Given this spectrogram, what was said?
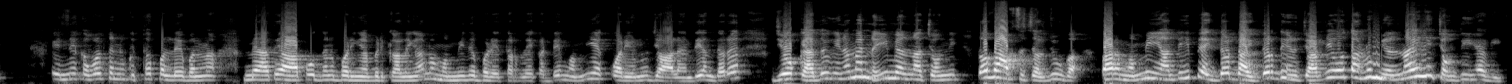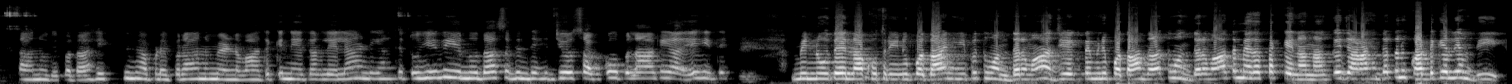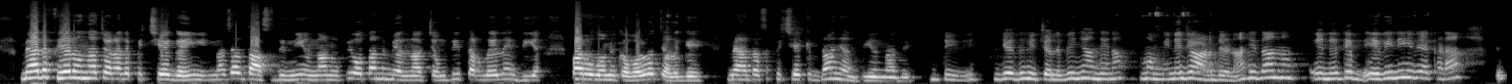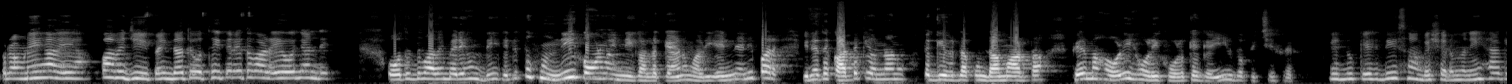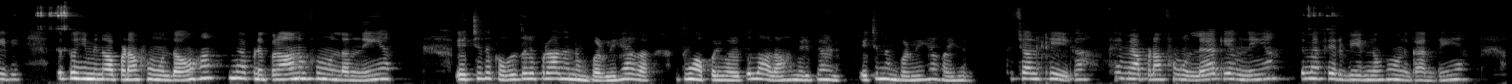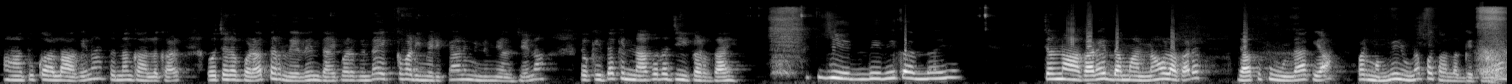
ਇੰਨੇ ਕਵਲ ਤੈਨੂੰ ਕਿੱਥੋਂ ਪੱਲੇ ਬੰਨਣਾ? ਮੈਂ ਤੇ ਆਪ ਉਦੋਂ ਬੜੀਆਂ ਬਿੜਕਾਂ ਲਈਆਂ ਮੈਂ ਮੰਮੀ ਦੇ ਬੜੇ ਤਰਲੇ ਕੱਢੇ। ਮੰਮੀ ਇੱਕ ਵਾਰੀ ਉਹਨੂੰ ਜਾ ਲੈਂਦੇ ਅੰਦਰ। ਜੇ ਉਹ ਕਹਿ ਦੂਗੀ ਨਾ ਮੈਂ ਨਹੀਂ ਮਿਲਣਾ ਚਾਹੁੰਦੀ ਤਾਂ ਉਹ ਵਾਪਸ ਚਲ ਜਾਊਗਾ। ਪਰ ਮੰਮੀ ਆਂਦੀ ਸੀ ਵੀ ਇੱਧਰ ਦਾ ਇੱਧਰ ਦੇਣ ਚੜ ਜੇ ਉਹ ਤੁਹਾਨੂੰ ਮਿਲਣਾ ਹੀ ਨਹੀਂ ਚਾਹੁੰਦੀ ਹੈਗੀ। ਤੁਹਾਨੂੰ ਤੇ ਪਤਾ ਸੀ ਵੀ ਮੈਂ ਆਪਣੇ ਭਰਾ ਨੂੰ ਮਿਲਣ ਵਾਸਤੇ ਕਿੰਨੇ ਤਰਲੇ ਲੈਣ ਡੀਆਂ ਤੇ ਤੁਸੀਂ ਵੀਰ ਨੂੰ ਦੱਸ ਦਿੰਦੇ ਜੇ ਉਹ ਸਭ ਕੁਝ ਭੁਲਾ ਕੇ ਆਏ ਸੀ ਤੇ। ਮੈਨੂੰ ਤੇ ਇੰਨਾ ਖੁਤਰੀ ਨੂੰ ਪਤਾ ਹੀ ਨਹੀਂ ਵੀ ਤੂੰ ਅੰਦਰ ਵਾਂ। ਜੇ ਤੇ ਮੈਨੂੰ ਪਤਾ ਹੁੰਦਾ ਨਾ ਤੂੰ ਅੰਦਰ ਵਾਂ ਤੇ ਮੈਂ ਤਾਂ ਧੱਕੇ ਨਾਲ ਲੰਘ ਕੇ ਜਾਣਾ ਹੁੰਦਾ ਤੈਨੂੰ ਕੱਢ ਕੇ ਲਿਆਉਂਦੀ ਮੈਂ ਤਾਂ ਫੇਰ ਉਹਨਾਂ ਚਾਰਾਂ ਦੇ ਪਿੱਛੇ ਗਈ। ਮੈਂ ਚੱਲ ਦੱਸ ਦਿੰਨੀ ਉਹਨਾਂ ਨੂੰ ਵੀ ਉਹ ਤੁਹਾਨੂੰ ਮਿਲਣਾ ਚਾਹੁੰਦੀ ਤਰਲੇ ਲੈਂਦੀ ਆ ਪਰ ਉਦੋਂ ਨੇ ਕਵਲ ਉਹ ਚਲ ਗਏ। ਮੈਂ ਦੱਸ ਪਿੱਛੇ ਕਿੱਦਾਂ ਜਾਂਦੀ ਉਹਨਾਂ ਦੇ? ਦੀਦੀ ਜੇ ਤੁਸੀਂ ਚੱਲ ਵੀ ਜਾਂਦੇ ਨਾ ਮੰਮੀ ਨੇ ਜਾਣ ਦੇਣਾ ਸੀ ਤੁਹਾਨੂੰ। ਇਹਨੇ ਤੇ ਇਹ ਵੀ ਨਹੀਂ ਵੇਖਣਾ ਵੀ ਪ੍ਰਾਹੁਣੇ ਆਏ ਆ। ਭਾਵੇਂ ਜੀ ਪੈਂਦਾ ਤੇ ਉੱਥੇ ਹੀ ਤੇਰੇ ਦਿਵਾਲੇ ਹੋ ਜਾਂਦੇ। ਉਹ ਤੇ ਦਿਵਾਲੇ ਮੇਰੇ ਹੁੰਦੀ ਕਹਿੰਦੀ ਤੂੰ ਹੁੰਨੀ ਕੌਣ ਮੈਂ ਇੰਨੀ ਗੱਲ ਕਹਿਣ ਵਾਲੀ? ਇਹਨੇ ਨਹੀਂ ਪਰ ਇਹਨੇ ਤੇ ਕੱਢ ਕੇ ਉਹਨਾਂ ਨੂੰ ਤੇ ਗਿਫਟ ਦਾ ਕੁੰਡਾ ਮਾਰਤਾ। ਫਿਰ ਮੈਂ ਹੌਲੀ ਹੌਲੀ ਖੋਲ ਕੇ ਗਈ ਉਦੋਂ ਪਿੱਛੇ ਫਿਰ। ਇਹਨੂੰ ਕਿਸੇ ਦੀ ਸੰਗ ਸ਼ਰਮ ਨਹੀਂ ਹੈਗੀ ਵੀ ਤੇ ਤੁਸੀਂ ਮੈਨੂੰ ਆਪਣਾ ਫੋਨ ਦਿਓ ਹਾਂ। ਮੈਂ ਆਪਣੇ ਭਰਾ ਨੂੰ ਫੋਨ ਲਾਉਣੀ ਆ ਇਹ ਚ ਤੇ ਕਵਲ ਤੇਰੇ ਭਰਾ ਦਾ ਨੰਬਰ ਨਹੀਂ ਹੈਗਾ। ਤੂੰ ਆਪਣੀ ਵਾਲੇ ਤੋਂ ਲਾ ਲਾ ਮੇਰੀ ਭੈਣ। ਇਹ ਚ ਨੰਬਰ ਨਹੀਂ ਹੈਗਾ ਯਾਰ ਤੇ ਚੱਲ ਠੀਕ ਆ। ਫਿਰ ਮੈਂ ਆਪਣਾ ਫੋਨ ਲੈ ਕੇ ਆਉਣੀ ਆ ਤੇ ਮੈਂ ਫਿਰ ਵੀਰ ਨੂੰ ਫੋਨ ਕਰਦੀ ਆ ਹਾਂ ਤੂੰ ਕੱਲ ਆ ਕੇ ਨਾ ਤੇ ਨਾਲ ਗੱਲ ਕਰ। ਉਹ ਤੇਰਾ ਬੜਾ ਤਰਲੇ ਲੈਂਦਾ ਸੀ ਪਰ ਕਹਿੰਦਾ ਇੱਕ ਵਾਰੀ ਮੇਰੀ ਭੈਣ ਮੈਨੂੰ ਮਿਲ ਜੇ ਨਾ ਤੇ ਕਹਿੰਦਾ ਕਿੰਨਾ ਕੁ ਦਾ ਜੀ ਕਰਦਾ ਹੈ ਜੀ ਦੀਦੀ ਕਰਨਾ ਹੀ ਚਲ ਨਾ ਕਰ ਏਦਾਂ ਮਨ ਨਾ ਹੌਲਾ ਕਰ। ਜਾ ਤੂੰ ਫੋਨ ਲੈ ਕੇ ਆ, ਪਰ ਮੰਮੀ ਨੂੰ ਨਾ ਪਤਾ ਲੱਗੇ ਚੰਗਾ।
